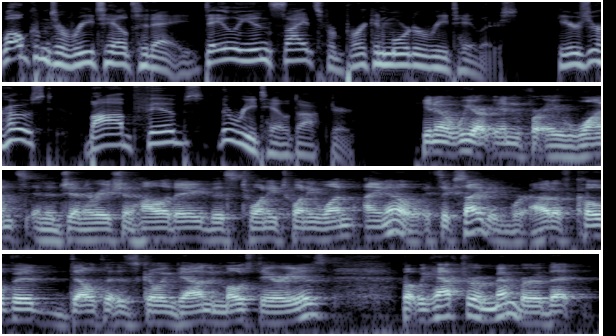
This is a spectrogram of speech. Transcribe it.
Welcome to Retail Today, daily insights for brick and mortar retailers. Here's your host, Bob Phibbs, the retail doctor. You know, we are in for a once in a generation holiday this 2021. I know, it's exciting. We're out of COVID, Delta is going down in most areas, but we have to remember that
